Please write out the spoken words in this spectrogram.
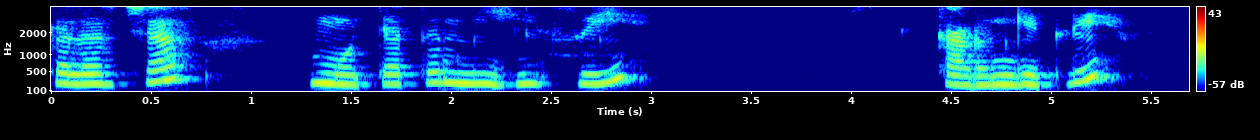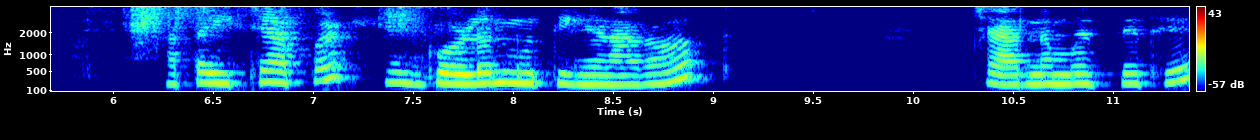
कलरच्या मोत्यातून मी ही सुई काढून घेतली. आता इथे आपण एक गोल्डन मोती घेणार आहोत. चार नंबरचे ते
